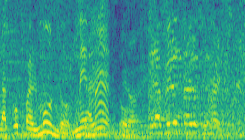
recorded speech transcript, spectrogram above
la Copa del Mundo? Me mato. Pero... La pelota no se mancha.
